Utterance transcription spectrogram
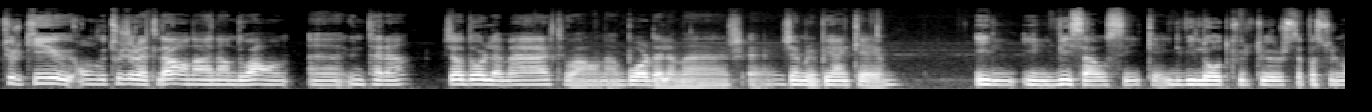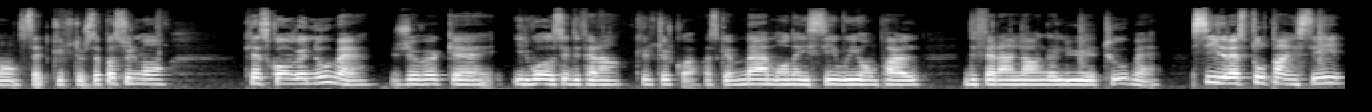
Turquie, on veut toujours être là, on a un endroit, on, un, un terrain. J'adore la mer, tu vois, on a bord de la mer. Euh, J'aimerais bien que il, il vit ça aussi, qu'il vit l'autre culture, c'est pas seulement cette culture, c'est pas seulement qu'est-ce qu'on veut nous, mais je veux qu'il voit aussi différentes cultures, quoi. Parce que même on est ici, oui, on parle différentes langues, lui et tout, mais s'il reste tout le temps ici,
